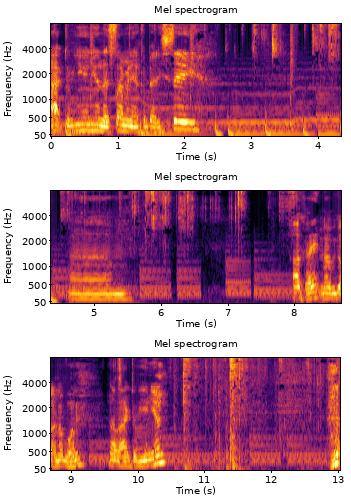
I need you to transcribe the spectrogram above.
Act of Union, there's so many I can barely see. Okay, now we've got another one. Another Act of Union.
